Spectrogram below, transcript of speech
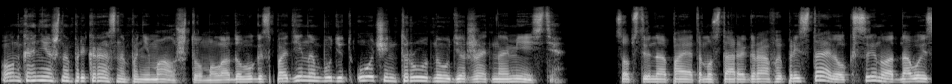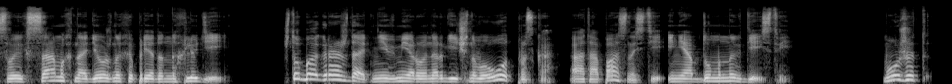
Он, конечно, прекрасно понимал, что молодого господина будет очень трудно удержать на месте. Собственно, поэтому старый граф и приставил к сыну одного из своих самых надежных и преданных людей, чтобы ограждать не в меру энергичного отпрыска от опасностей и необдуманных действий. Может,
